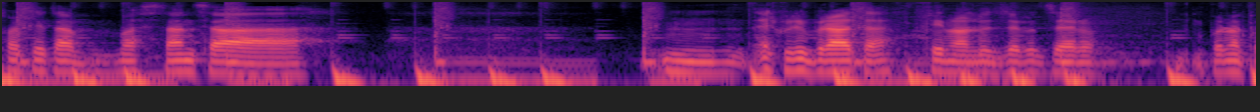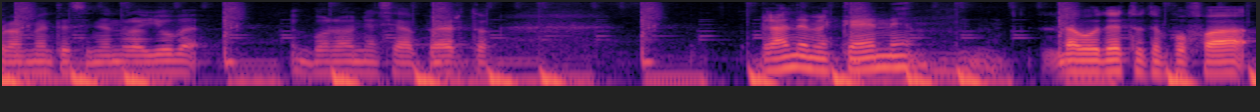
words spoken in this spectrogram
partita abbastanza mm, equilibrata fino allo 0-0. Poi naturalmente segnando la Juve il Bologna si è aperto. Grande McKenny, l'avevo detto tempo fa,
